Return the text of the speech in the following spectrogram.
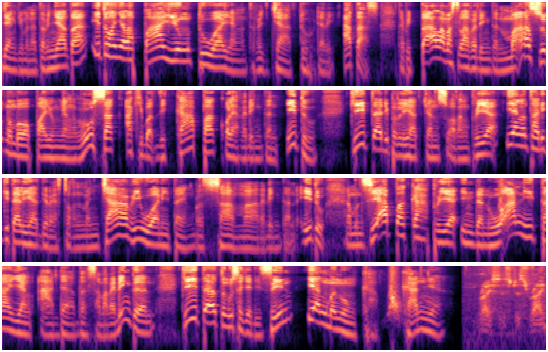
Yang di mana ternyata itu hanyalah payung tua yang terjatuh dari atas. Tapi tak lama setelah Reddington masuk membawa payung yang rusak akibat dikapak oleh Reddington itu, kita diperlihatkan seorang pria yang tadi kita lihat di restoran mencari wanita yang bersama Reddington itu. Namun siapakah pria ini dan wanita yang ada bersama Reddington? Kita tunggu saja di scene yang mengungkapkannya. Rice is just right.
